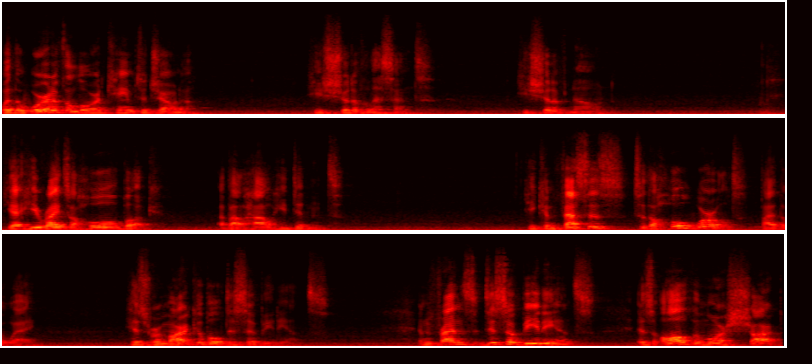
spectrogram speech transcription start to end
When the word of the Lord came to Jonah, he should have listened. He should have known. Yet he writes a whole book about how he didn't. He confesses to the whole world, by the way, his remarkable disobedience. And friends, disobedience is all the more sharp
